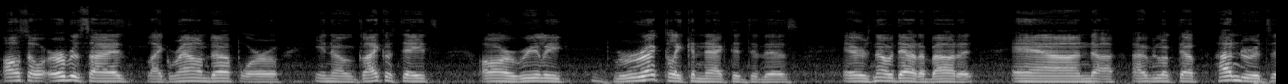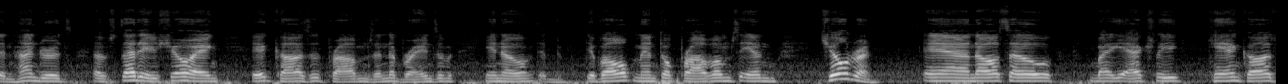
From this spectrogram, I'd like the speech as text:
also herbicides like Roundup or, you know, glyphosates are really directly connected to this. There's no doubt about it. And uh, I've looked up hundreds and hundreds of studies showing it causes problems in the brains of, you know, developmental problems in children. And also, by actually can cause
